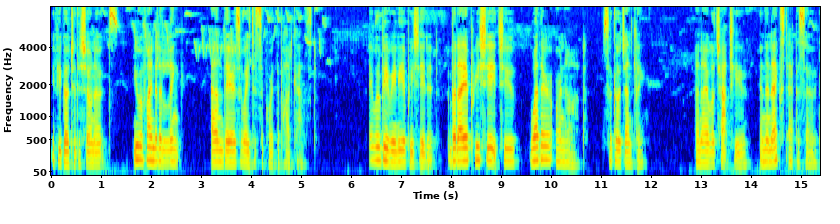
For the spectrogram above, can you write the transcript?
if you go to the show notes. You will find a little link, and there's a way to support the podcast. It would be really appreciated, but I appreciate you whether or not. So go gently, and I will chat to you in the next episode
